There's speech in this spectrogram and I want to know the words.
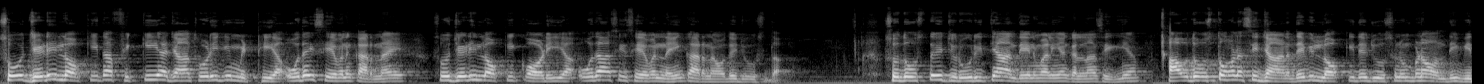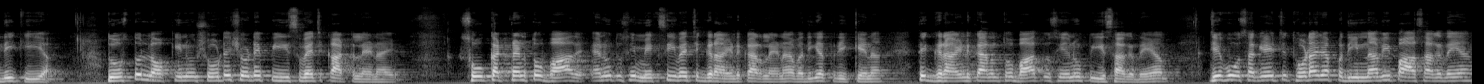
ਸੋ ਜਿਹੜੀ ਲੌਕੀ ਦਾ ਫਿੱਕੀ ਆ ਜਾਂ ਥੋੜੀ ਜੀ ਮਿੱਠੀ ਆ ਉਹਦਾ ਹੀ ਸੇਵਨ ਕਰਨਾ ਏ। ਸੋ ਜਿਹੜੀ ਲੌਕੀ ਕੌੜੀ ਆ ਉਹਦਾ ਅਸੀਂ ਸੇਵਨ ਨਹੀਂ ਕਰਨਾ ਉਹਦੇ ਜੂਸ ਦਾ। ਸੋ ਦੋਸਤੋ, ਇਹ ਜ਼ਰੂਰੀ ਧਿਆਨ ਦੇਣ ਵਾਲੀਆਂ ਗੱਲਾਂ ਸੀਗੀਆਂ। ਆਓ ਦੋਸਤੋ, ਹੁਣ ਅਸੀਂ ਜਾਣਦੇ ਵੀ ਲੌਕੀ ਦੇ ਜੂਸ ਨੂੰ ਬਣਾਉਣ ਦੀ ਵਿਧੀ ਕੀ ਆ। ਦੋਸਤੋ, ਲੌਕੀ ਨੂੰ ਛੋਟੇ-ਛੋਟੇ ਪੀਸ ਵਿੱਚ ਕੱਟ ਲੈਣਾ ਹੈ ਸੋ ਕੱਟਣ ਤੋਂ ਬਾਅਦ ਇਹਨੂੰ ਤੁਸੀਂ ਮਿਕਸੀ ਵਿੱਚ ਗ੍ਰਾਈਂਡ ਕਰ ਲੈਣਾ ਵਧੀਆ ਤਰੀਕੇ ਨਾਲ ਤੇ ਗ੍ਰਾਈਂਡ ਕਰਨ ਤੋਂ ਬਾਅਦ ਤੁਸੀਂ ਇਹਨੂੰ ਪੀ ਸਕਦੇ ਆ। ਜੇ ਹੋ ਸਕੇ ਇਹ ਚ ਥੋੜਾ ਜਿਹਾ ਪੁਦੀਨਾ ਵੀ ਪਾ ਸਕਦੇ ਆ,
